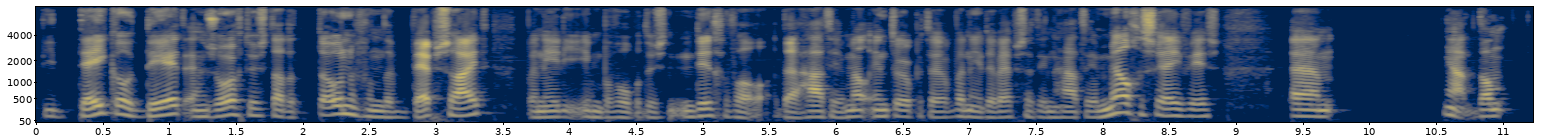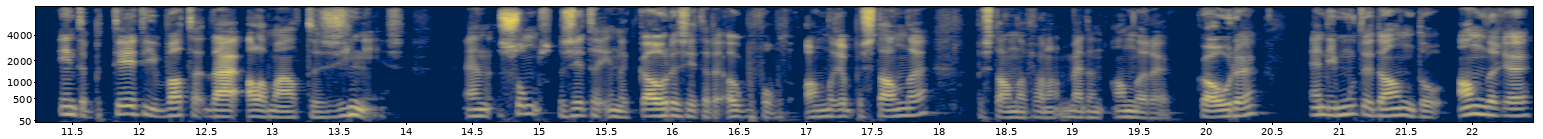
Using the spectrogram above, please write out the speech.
die decodeert en zorgt dus dat het tonen van de website, wanneer die in bijvoorbeeld, dus in dit geval de HTML-interpreter, wanneer de website in HTML geschreven is, um, ja, dan interpreteert hij wat daar allemaal te zien is. En soms zit er in de code zitten er ook bijvoorbeeld andere bestanden, bestanden van met een andere code. En die moeten dan door andere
